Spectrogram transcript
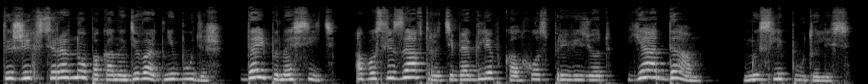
Ты же их все равно пока надевать не будешь. Дай поносить. А послезавтра тебя Глеб колхоз привезет. Я отдам. Мысли путались.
